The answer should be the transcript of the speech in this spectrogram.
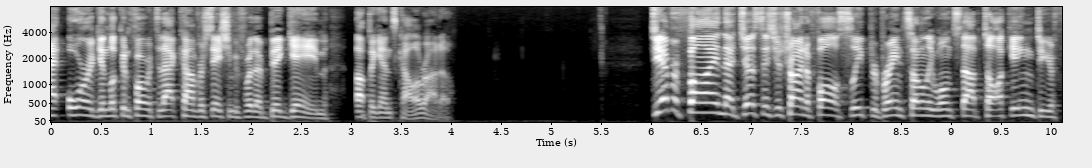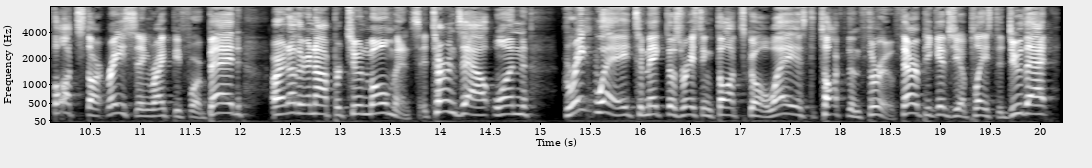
at Oregon. Looking forward to that conversation before their big game up against Colorado. Do you ever find that just as you're trying to fall asleep, your brain suddenly won't stop talking? Do your thoughts start racing right before bed or at other inopportune moments? It turns out one great way to make those racing thoughts go away is to talk them through. Therapy gives you a place to do that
